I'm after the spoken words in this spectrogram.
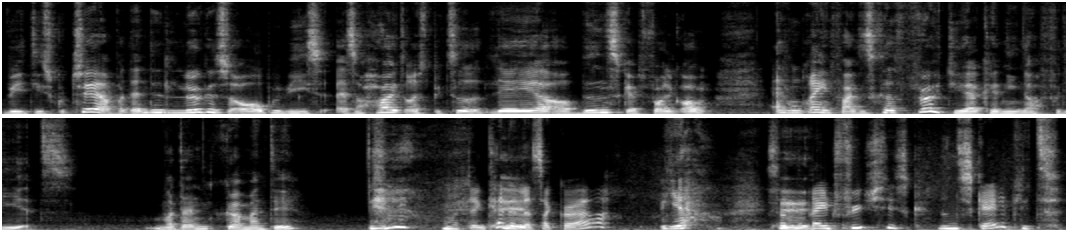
vi diskutere, hvordan det lykkedes at overbevise altså højt respekterede læger og videnskabsfolk om, at hun rent faktisk havde født de her kaniner, fordi at, hvordan gør man det? Hvordan kan det Øh, lade sig gøre? Ja, Sådan øh, rent fysisk, videnskabeligt.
